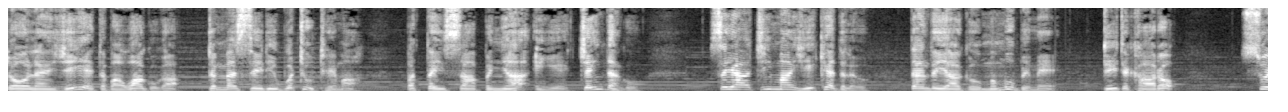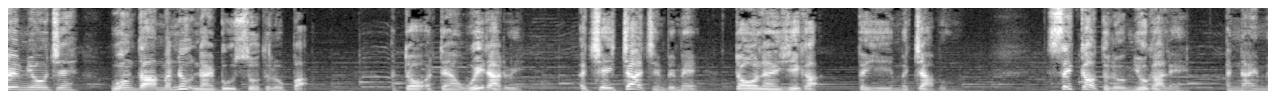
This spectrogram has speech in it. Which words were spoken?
တော်လန်ရေးရဲ့တဘာဝကိုကဓမ္မစေဒီဝတ္ထုထဲမှာပသိမ်စာပညာအိမ်ရဲ့ကျိန်းတန်ကိုဆရာကြီးမှရေးခဲ့တယ်လို့တန်တရားကိုမမှုပေမဲ့ဒီတခါတော့ဆွေမျိုးချင်းဝန်သာမနှုတ်နိုင်ဘူးဆိုသလိုပအတော်အတန်ဝေးတာတွေအခြေကြခြင်းပေမဲ့တော်လန်ရေးကတရေမကြဘူး စိတ်ကောက်တယ်လို့မျိုးကလည်းအနိုင်မ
